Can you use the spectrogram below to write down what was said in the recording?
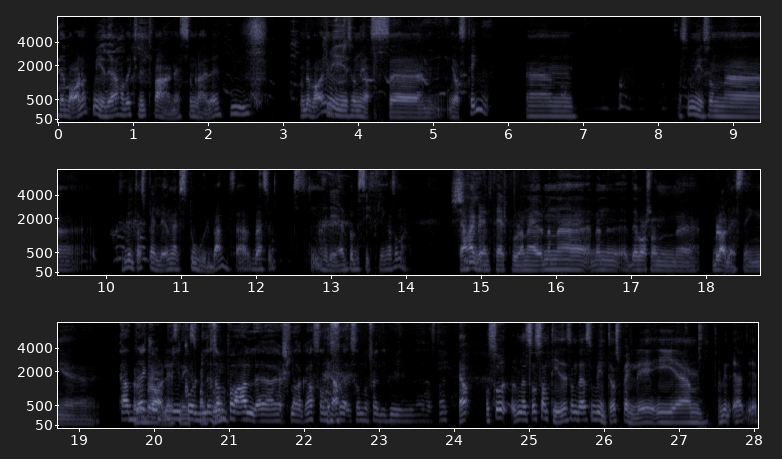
det var nok mye det. Jeg hadde Knut Wærnes som lærer. Og det var mye sånn jazz, eh, jazzting. Um, og så mye som uh, Så begynte jeg å spille i en del storband, så jeg ble så rev på besifring og sånn. Det har jeg glemt helt hvordan jeg gjør, men, uh, men det var sånn uh, bladlesning eh, Ja, det er kult. kort liksom på alle slaga, sånn, Ja. Sånn Freddie Green-style. Ja, og så, men så samtidig som det så begynte jeg å spille i um, jeg,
